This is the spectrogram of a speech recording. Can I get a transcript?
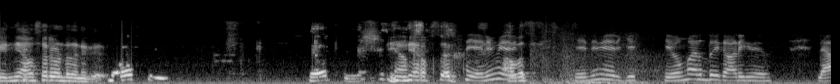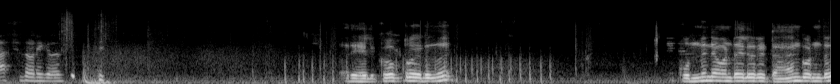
ഇനി അവസരമുണ്ട് നിനക്ക്. ഇവന്മാരെന്തോ കാണിക്കുന്നത്? ലാസ്റ്റ് തോന്നിക്കുന്നത് ഒരു ഹെലികോപ്റ്റർ വരുന്നു. കുന്നിന്റെ മണ്ടയിൽ ഒരു ടാങ്ക് ഉണ്ട്.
